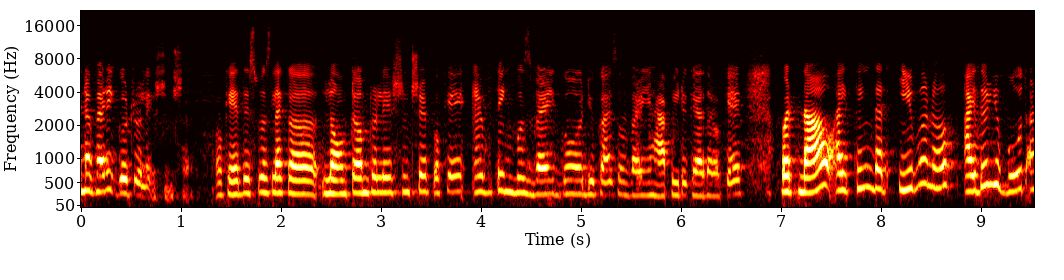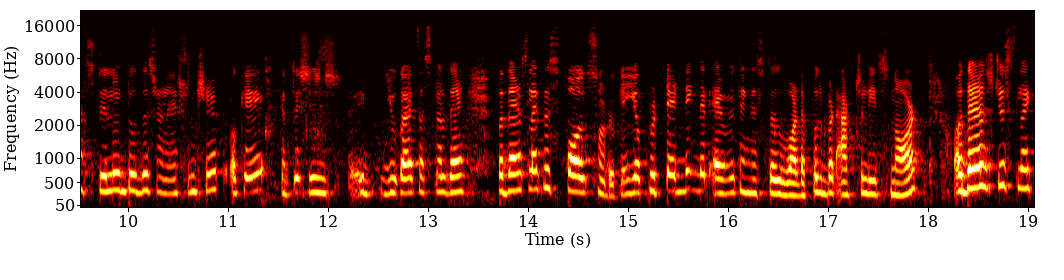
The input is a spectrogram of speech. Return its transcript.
in a very good relationship. Okay, this was like a long term relationship. Okay, everything was very good. You guys were very happy together. Okay, but now I think that even if either you both are still into this relationship, okay, if this is, you guys are still there, but there's like this falsehood. Okay, you're pretending that everything is still wonderful, but actually it's not. Or there's just like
